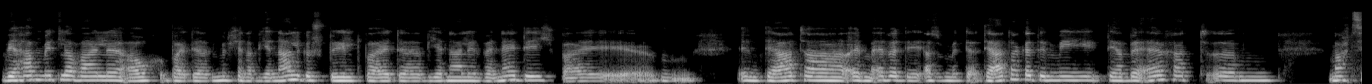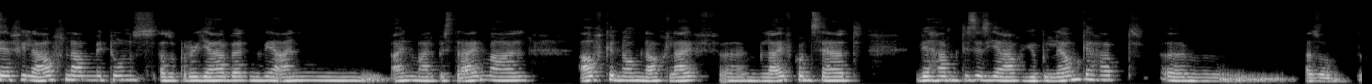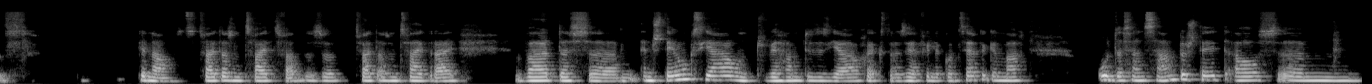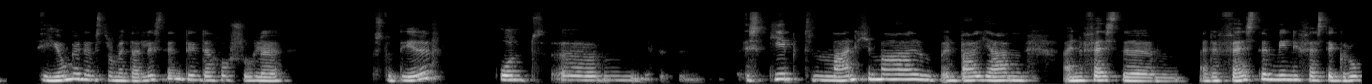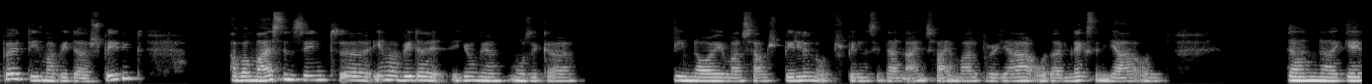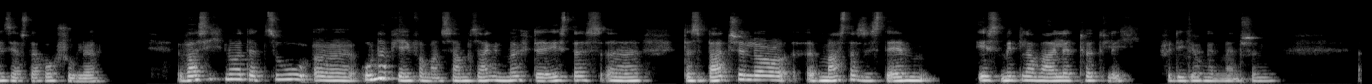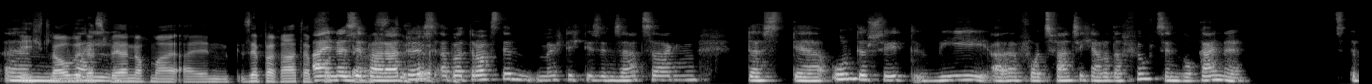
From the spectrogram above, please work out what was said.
Wir haben mittlerweile auch bei der Münchner Biennale gespielt, bei der Biennale in Venedig, bei ähm, im Theater, im Everde, also mit der Theaterakademie. Der BR hat ähm, macht sehr viele Aufnahmen mit uns. Also pro Jahr werden wir ein, einmal bis dreimal aufgenommen, auch live, ähm, Live-Konzert. Wir haben dieses Jahr auch Jubiläum gehabt. Ähm, also das, genau, 2002, also 2002, 2003 war das ähm, Entstehungsjahr und wir haben dieses Jahr auch extra sehr viele Konzerte gemacht. Und das Ensemble besteht aus ähm, jungen Instrumentalistinnen, die in der Hochschule studieren. Und ähm, es gibt manchmal in ein paar Jahren eine feste, eine feste, mini-feste Gruppe, die immer wieder spielt. Aber meistens sind äh, immer wieder junge Musiker, die neu im Ensemble spielen und spielen sie dann ein, zweimal pro Jahr oder im nächsten Jahr und dann äh, gehen sie aus der Hochschule. Was ich nur dazu, äh, unabhängig vom Ensemble sagen möchte, ist, dass äh, das Bachelor-Master-System ist mittlerweile tödlich für die jungen Menschen. Ähm, ich glaube, das wäre nochmal ein separater Podcast. Eine separates, aber trotzdem möchte ich diesen Satz sagen, dass der Unterschied wie äh, vor 20 Jahren oder 15, wo keine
